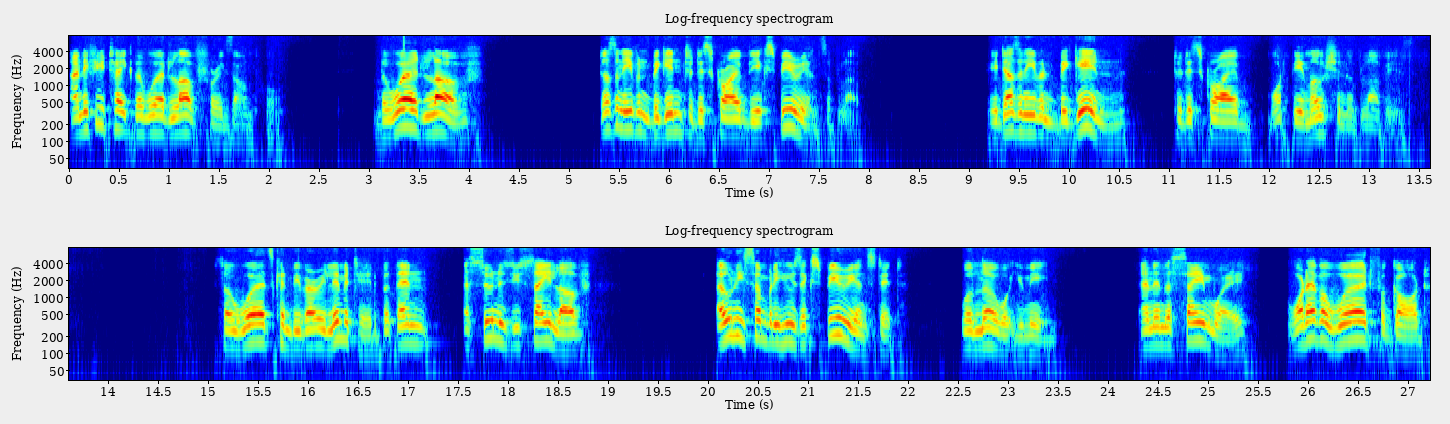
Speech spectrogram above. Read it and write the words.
And if you take the word love, for example, the word love doesn't even begin to describe the experience of love. It doesn't even begin to describe what the emotion of love is. So words can be very limited, but then as soon as you say love, only somebody who's experienced it will know what you mean. And in the same way, whatever word for God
